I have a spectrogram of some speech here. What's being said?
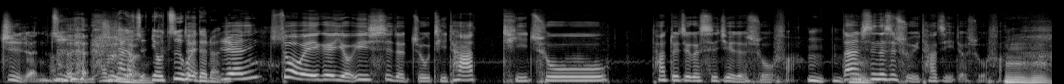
智人，智人，我们现在有智慧的人，人作为一个有意识的主题，他提出他对这个世界的说法，嗯嗯，但是那是属于他自己的说法。嗯嗯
